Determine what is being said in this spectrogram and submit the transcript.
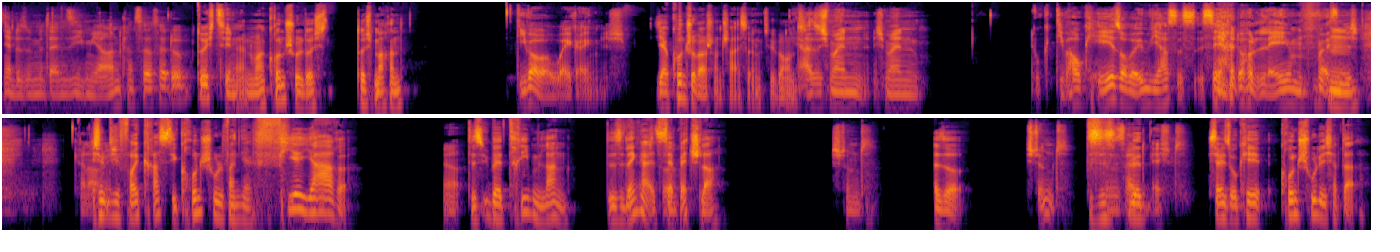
Ja, du mit deinen sieben Jahren kannst du das halt durchziehen. Ja, nochmal Grundschule durch, durchmachen. Die war aber wack eigentlich. Ja, Grundschule war schon scheiße irgendwie bei uns. Ja, also ich meine, ich meine, die war okay, so, aber irgendwie hast es ist ja halt auch lame, weiß Mhm. nicht. Keine ich finde Ahnung. die voll krass, die Grundschule waren ja vier Jahre. Ja. Das ist übertrieben lang. Das ist länger Echt als so. der Bachelor. Stimmt. Also, Stimmt. das Das ist, ist halt echt. ich sage so, okay, Grundschule, ich habe da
